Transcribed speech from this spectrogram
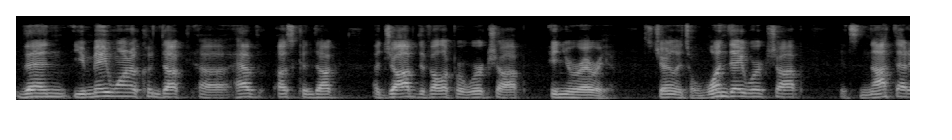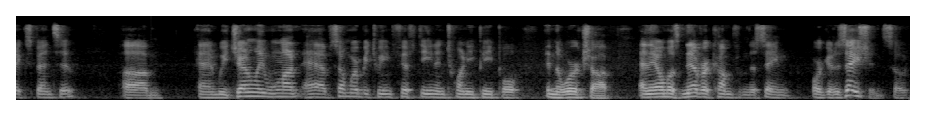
then you may want to conduct, uh, have us conduct a job developer workshop in your area. It's generally it's a one-day workshop. It's not that expensive, um, and we generally want to have somewhere between 15 and 20 people in the workshop, and they almost never come from the same organization. So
